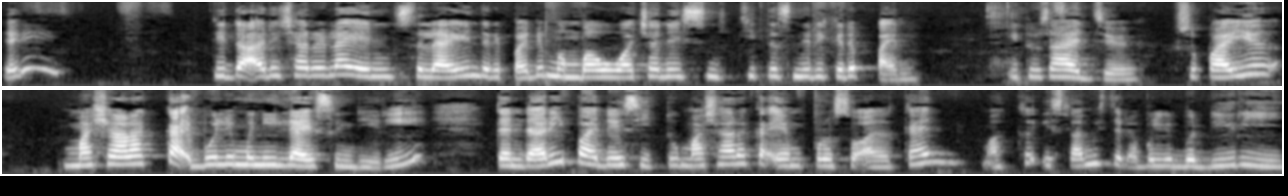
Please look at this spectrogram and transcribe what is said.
Jadi, tidak ada cara lain selain daripada membawa wacana kita sendiri ke depan. Itu sahaja. Supaya masyarakat boleh menilai sendiri dan daripada situ masyarakat yang persoalkan maka Islamis tidak boleh berdiri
